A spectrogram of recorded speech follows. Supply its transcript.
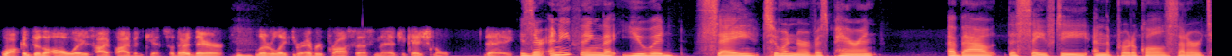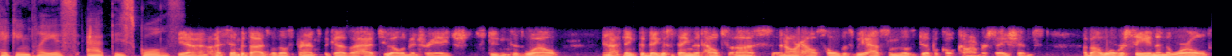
walking through the hallways high fiving kids. So they're there literally through every process in the educational day. Is there anything that you would say to a nervous parent about the safety and the protocols that are taking place at these schools? Yeah, I sympathize with those parents because I had two elementary age students as well. And I think the biggest thing that helps us in our household is we have some of those difficult conversations about what we're seeing in the world.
